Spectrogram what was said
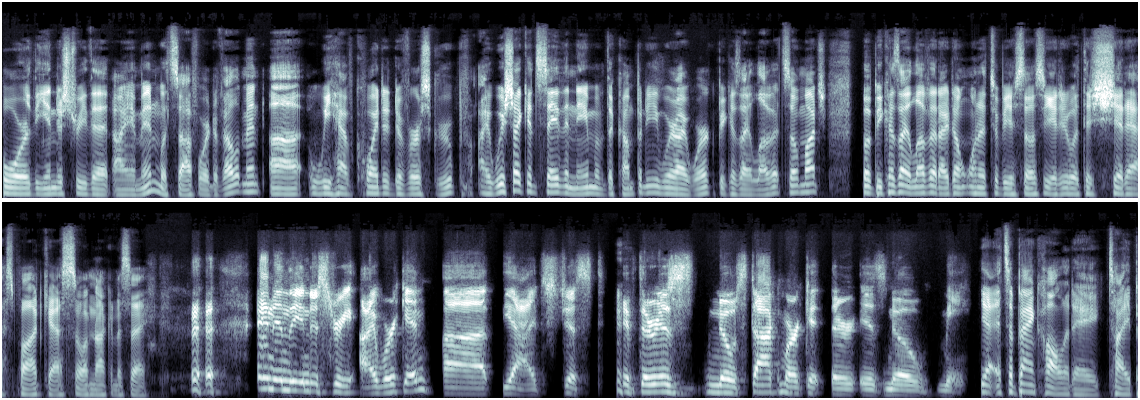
for the industry that I am in with software development, uh, we have quite a diverse group. I wish I could say the name of the company where I work because I love it so much, but because I love it, I don't want it to be associated with this shit ass podcast. So I'm not going to say. and in the industry I work in, uh, yeah, it's just if there is no stock market, there is no me. Yeah, it's a bank holiday type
